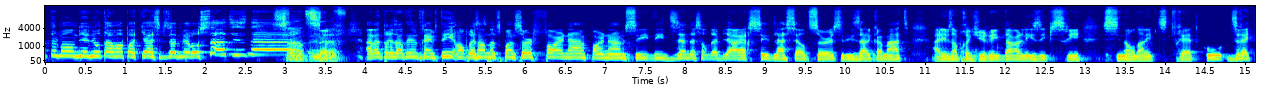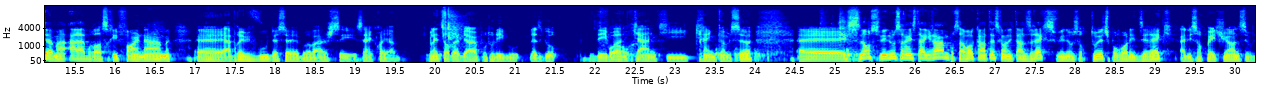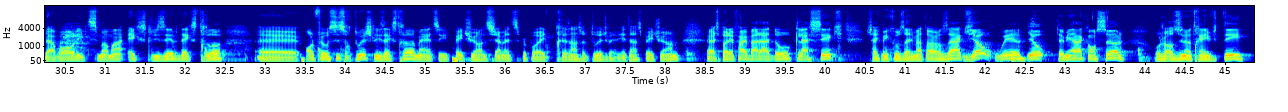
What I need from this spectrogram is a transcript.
up tout le monde, bienvenue au Tarma Podcast, épisode numéro 119! 119. Avant de présenter notre invité, on présente notre sponsor Farnham. Farnham, c'est des dizaines de sortes de bières, c'est de la seltzer, c'est des alcomates. Allez vous en procurer dans les épiceries, sinon dans les petites frettes ou directement à la brasserie Farnham. Euh, Abreuvez-vous de ce breuvage, c'est incroyable. Plein de sortes de bières pour tous les goûts. Let's go. Des Wow. bonnes cannes qui craignent comme ça. Euh, sinon, suivez-nous sur Instagram pour savoir quand est-ce qu'on est en direct. Suivez-nous sur Twitch pour voir les directs. Allez sur Patreon si vous voulez avoir les petits moments exclusifs d'extra. Euh, on le fait aussi sur Twitch, les extras, mais tu sais, Patreon, si jamais tu peux pas être présent sur Twitch, ben viens sur Patreon. Euh, Spotify Balado, classique. Je suis avec mes co animateurs Zach, Yo. Will, Yo. Tommy à la console. Aujourd'hui, notre invité,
